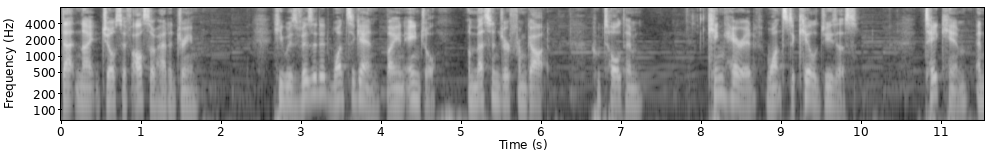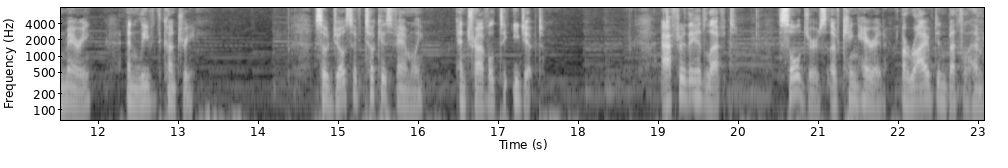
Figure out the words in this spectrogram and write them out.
That night, Joseph also had a dream. He was visited once again by an angel, a messenger from God, who told him, King Herod wants to kill Jesus. Take him and Mary and leave the country. So Joseph took his family and traveled to Egypt. After they had left, soldiers of King Herod arrived in Bethlehem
